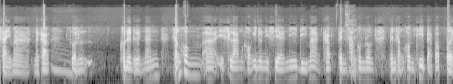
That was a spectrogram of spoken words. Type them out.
ใส่มานะครับอืมส่วนคนอื่นๆนั้นสังคมอ่าอิสลามของอินโดนีเซียนี่ดีมากครับ เป็นค่ะสังคมรนเป็นสังคมที่แบบว่าเปิด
